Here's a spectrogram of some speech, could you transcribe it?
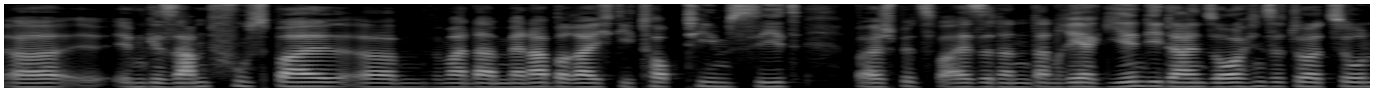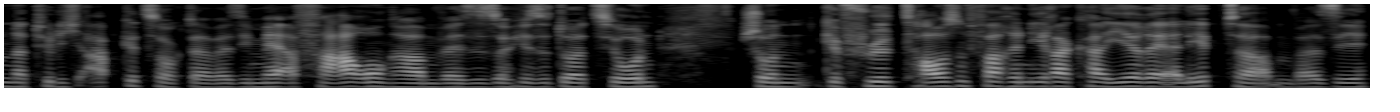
äh, im Gesamtfußball, äh, wenn man da im Männerbereich die Top-Teams sieht, beispielsweise, dann, dann reagieren die da in solchen Situationen natürlich abgezockter, weil sie mehr Erfahrung haben, weil sie solche Situationen schon gefühlt tausendfach in ihrer Karriere erlebt haben, weil sie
